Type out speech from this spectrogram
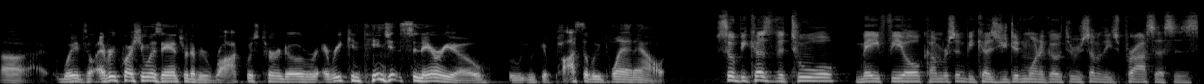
uh, waited until every question was answered, every rock was turned over, every contingent scenario we could possibly plan out, so, because the tool may feel cumbersome because you didn't want to go through some of these processes,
